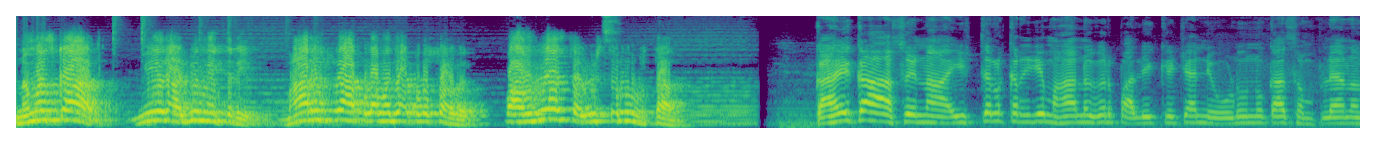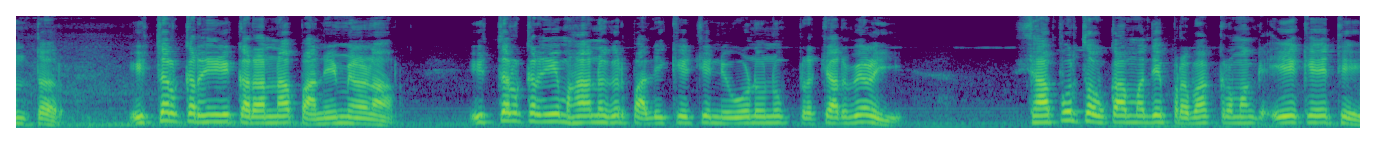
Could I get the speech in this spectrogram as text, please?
नमस्कार मी राजू मेत्री महाराष्ट्र आपल्यामध्ये आपलं स्वागत. पाहूया सविस्तर वृत्तांत. काही का असेना इचलकरंजी महानगरपालिकेच्या निवडणुका संपल्यानंतर इचलकरंजीकरांना पाणी मिळणार. इचलकरंजी महानगरपालिकेची निवडणूक प्रचारवेळी शहापूर चौकामध्ये प्रभाग क्रमांक एक येथे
